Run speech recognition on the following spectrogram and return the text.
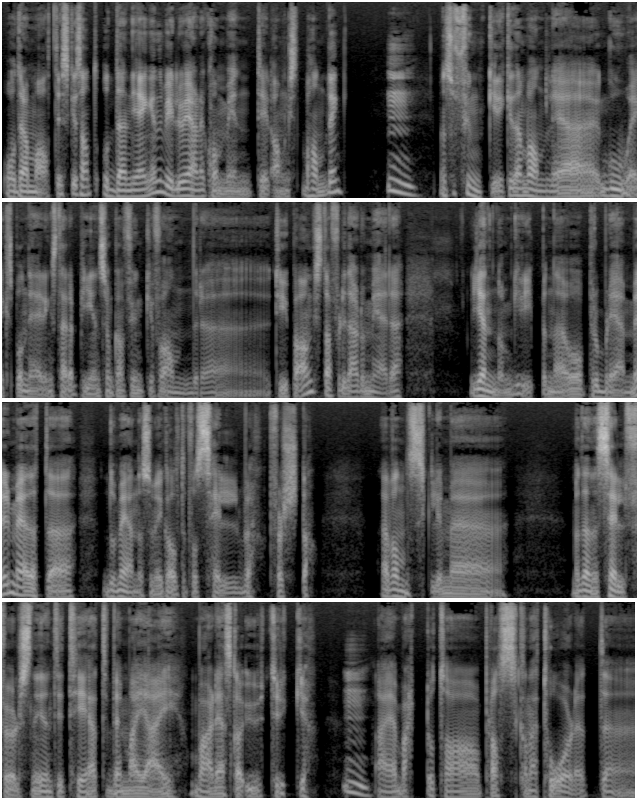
og dramatiske. sant? Og den gjengen vil jo gjerne komme inn til angstbehandling. Mm. Men så funker ikke den vanlige gode eksponeringsterapien som kan funke for andre typer angst, da, fordi det er noe mer gjennomgripende og problemer med dette domenet som vi kalte for selve først. da. Det er vanskelig med, med denne selvfølelsen, identitet, hvem er jeg, hva er det jeg skal uttrykke? Mm. Er jeg verdt å ta plass, kan jeg tåle et, eh,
